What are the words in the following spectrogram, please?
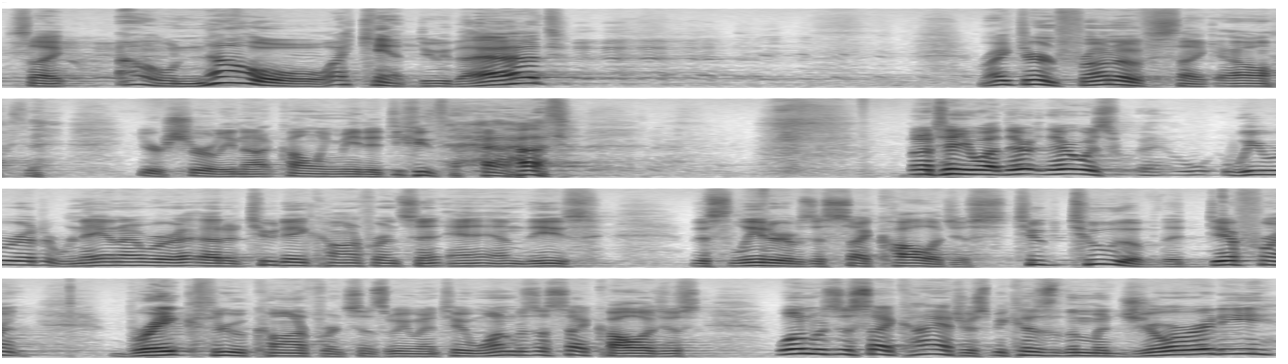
It's like, oh no, I can't do that. Right there in front of, it's like, oh, you're surely not calling me to do that. But I'll tell you what, there, there was, we were at, Renee and I were at a two day conference, and, and these, this leader was a psychologist. Two, two of the different breakthrough conferences we went to. One was a psychologist, one was a psychiatrist because the majority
